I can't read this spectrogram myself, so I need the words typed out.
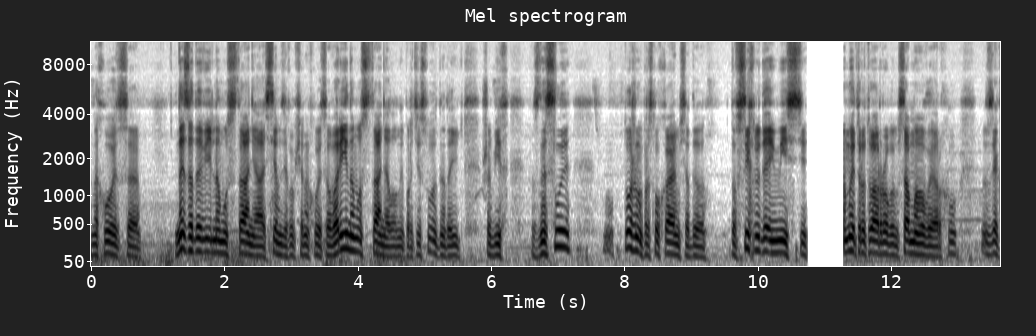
знаходяться незадовільному стані, а сім з них взагалі знаходяться в аварійному стані, але вони протестують, не дають, щоб їх знесли. Ну, теж ми прислухаємося до, до всіх людей в місті. Ми тротуар робимо з самого верху. Як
